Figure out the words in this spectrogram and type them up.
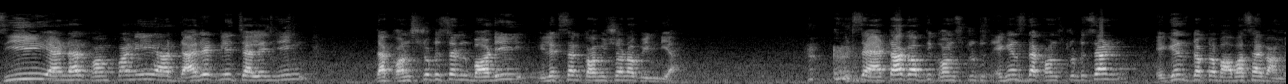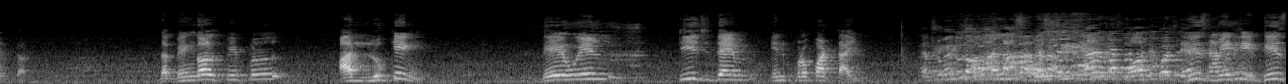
She and her company are directly challenging the constitutional body, Election Commission of India. It's an attack of the constitution against the constitution, against Dr. Baba Sahib Ambedkar. The Bengal people are looking, they will teach them in proper time. This meeting, this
